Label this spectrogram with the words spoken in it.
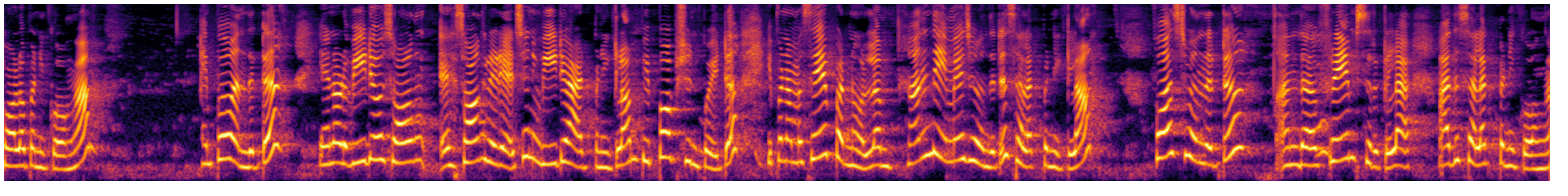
ஃபாலோ பண்ணிக்கோங்க. இப்போ வந்துட்டு என்னோடய வீடியோ சாங் சாங் ரெடி ஆகிடுச்சு நீ வீடியோ ஆட் பண்ணிக்கலாம். பிப் ஆப்ஷன் போயிட்டு இப்போ நம்ம சேவ் பண்ணோம்ல அந்த இமேஜை வந்துட்டு செலக்ட் பண்ணிக்கலாம். ஃபர்ஸ்ட் வந்துட்டு அந்த ஃப்ரேம்ஸ் இருக்குல்ல அது செலக்ட் பண்ணிக்கோங்க.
